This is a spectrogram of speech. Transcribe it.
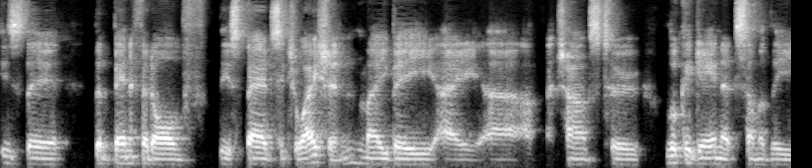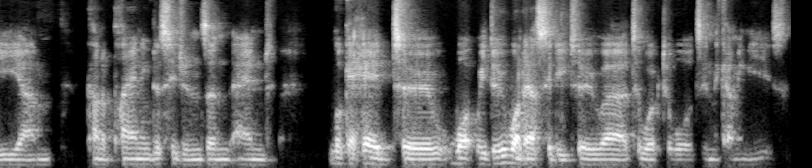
is there the benefit of this bad situation may be a, uh, a chance to look again at some of the um, kind of planning decisions and, and look ahead to what we do want our city to, uh, to work towards in the coming years.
